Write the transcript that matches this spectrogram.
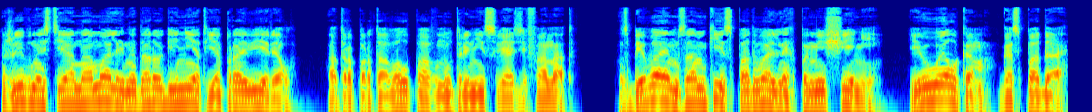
живности и аномалий на дороге нет, я проверил», — отрапортовал по внутренней связи фанат. Сбиваем замки с подвальных помещений. И уэлком, господа.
